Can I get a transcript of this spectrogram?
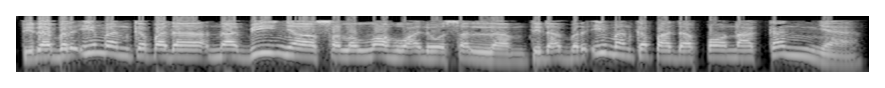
tidak beriman kepada nabinya sallallahu alaihi wasallam, tidak beriman kepada ponakannya,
